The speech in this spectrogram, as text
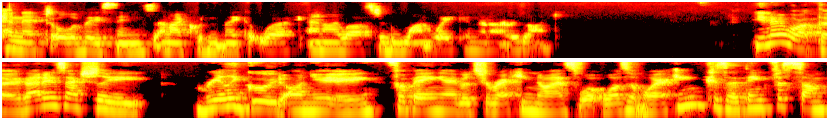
connect all of these things and I couldn't make it work. And I lasted one week and then I resigned. You know what, though? That is actually really good on you for being able to recognize what wasn't working. Because I think for some,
